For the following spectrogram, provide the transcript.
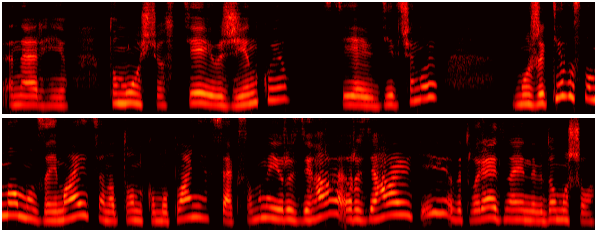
енергію, тому що з цією жінкою, з цією дівчиною, мужики в основному займаються на тонкому плані сексом. Вони її роздягають, і витворяють з нею невідомо що.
